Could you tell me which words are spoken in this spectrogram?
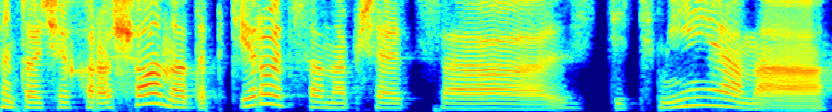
Это очень хорошо, она адаптируется, она общается с детьми, она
